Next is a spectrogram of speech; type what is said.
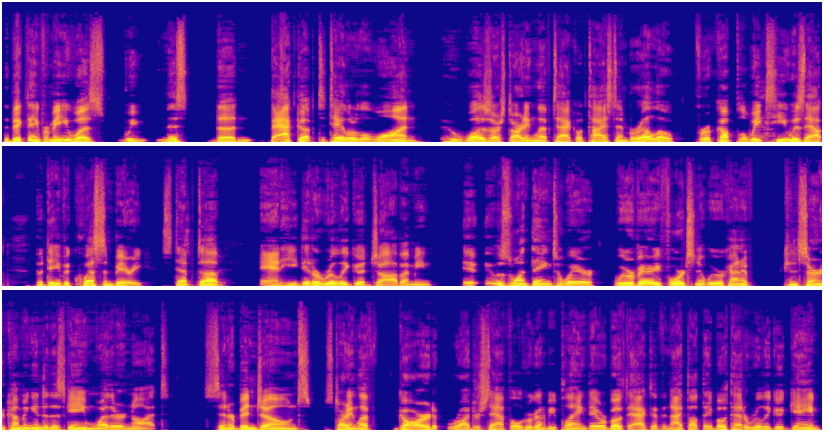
the big thing for me was we missed the backup to Taylor Lewan, who was our starting left tackle, Ty Sambrailo, for a couple of weeks. He was out, but David Quessenberry stepped up and he did a really good job. I mean, it, it was one thing to where we were very fortunate. We were kind of concerned coming into this game whether or not center Ben Jones, starting left guard Roger Saffold were going to be playing. They were both active, and I thought they both had a really good game.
